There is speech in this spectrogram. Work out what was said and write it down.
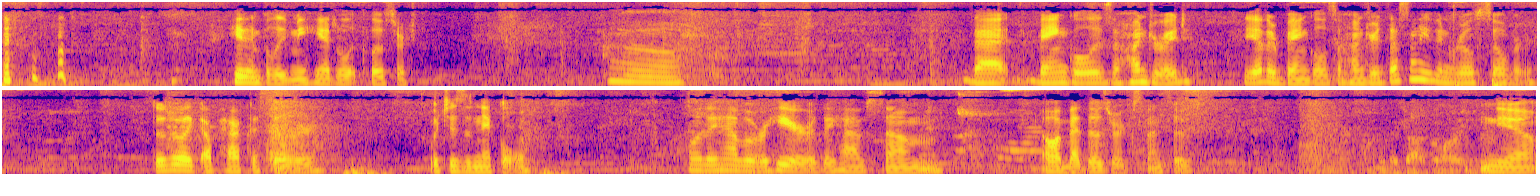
he didn't believe me. He had to look closer. Oh. That bangle is a 100. The other bangle is a 100. That's not even real silver. Those are like alpaca silver, which is a nickel. What do they have over here? They have some Oh, I bet those are expensive. Yeah.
